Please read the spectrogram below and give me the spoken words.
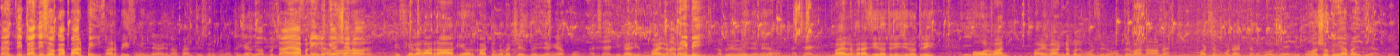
पैंतीस पैंतीस सौ का पर पीस। पर पीस मिल जाएगा जनाब पैंतीस सौ रुपये का। ठीक है तो जी। बताएँ अपनी लोकेशन और इसके अलावा राह के और काठों के बच्चे भी मिल जाएँगे आपको। अच्छा ठीक है जी मोबाइल नंबर अभी भी? अभी भी मिल जाएँगे जनाब। अच्छा जी। मोबाइल नंबर है zero three zero three four one five one double four zero. Abdulrehman नाम है व्हाट्सएप कॉन्टैक्ट करें बहुत बहुत शुक्रिया भाई जी आपका।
